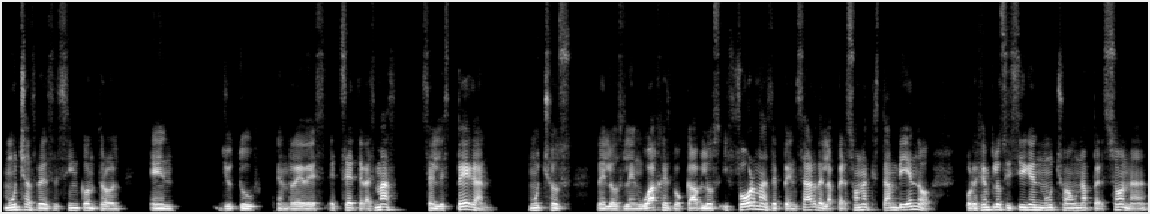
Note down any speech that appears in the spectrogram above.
muchas veces sin control en YouTube, en redes, etcétera. Es más, se les pegan muchos de los lenguajes, vocablos y formas de pensar de la persona que están viendo. Por ejemplo, si siguen mucho a una persona,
